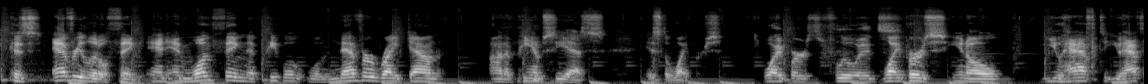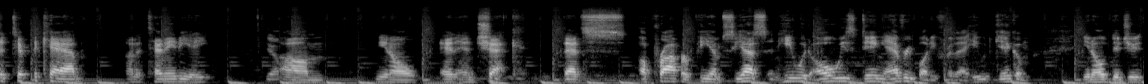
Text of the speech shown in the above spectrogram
because every little thing, and and one thing that people will never write down on a PMCS is the wipers. Wipers, fluids. Wipers, you know, you have to you have to tip the cab on a 1088. Yep. Um, you know, and and check that's a proper PMCS, and he would always ding everybody for that. He would gig them. You know, did you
